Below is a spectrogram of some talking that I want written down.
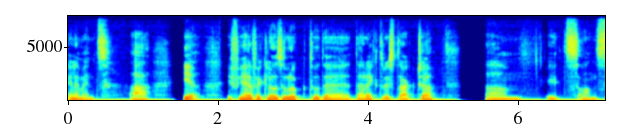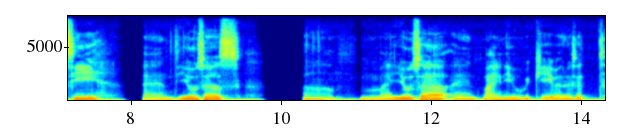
elements are here. If you have a closer look to the directory structure, um, it's on C and users um, my user and my new wiki where is it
